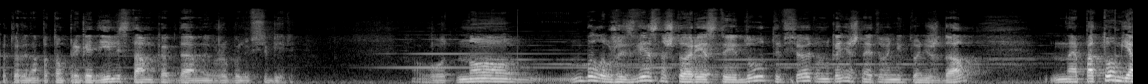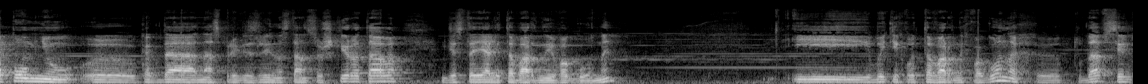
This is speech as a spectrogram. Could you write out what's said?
которые нам потом пригодились там, когда мы уже были в Сибири. Вот. Но было уже известно, что аресты идут, и все это, ну, конечно, этого никто не ждал. Потом я помню, э, когда нас привезли на станцию Шкиротава, где стояли товарные вагоны – и в этих вот товарных вагонах э, туда всех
